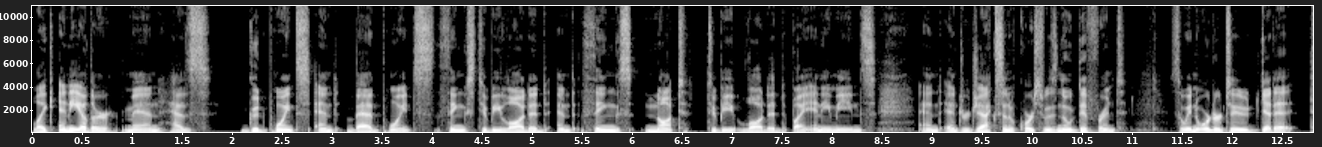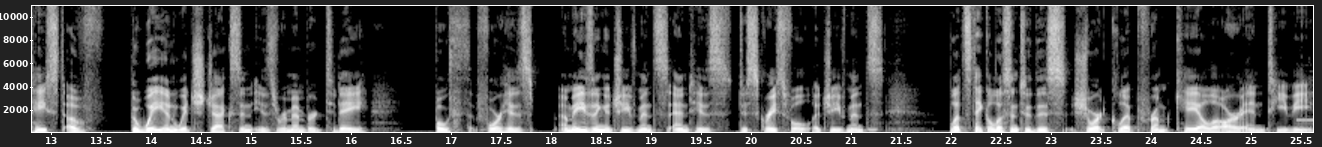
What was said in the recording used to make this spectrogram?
like any other man, has good points and bad points, things to be lauded and things not to be lauded by any means. And Andrew Jackson, of course, was no different. So, in order to get a taste of the way in which Jackson is remembered today, both for his amazing achievements and his disgraceful achievements, let's take a listen to this short clip from KLRN TV.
